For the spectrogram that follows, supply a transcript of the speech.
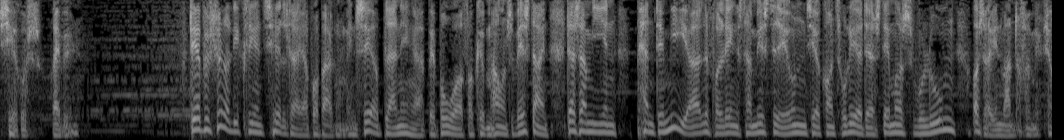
Cirkusrevyen. Det er besynderligt klientel, der er på bakken. En sær blanding af beboere fra Københavns Vestegn, der som i en pandemi alle for længst har mistet evnen til at kontrollere deres stemmers volumen, og så indvandrerfamilier.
